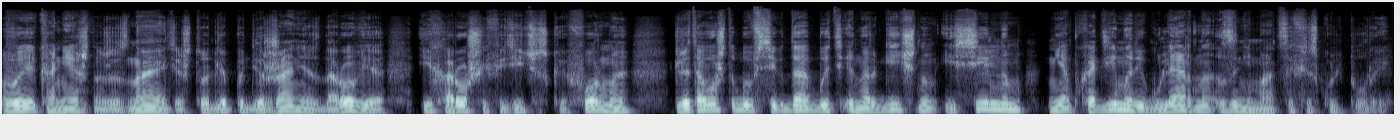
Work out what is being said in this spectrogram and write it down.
Вы, конечно же, знаете, что для поддержания здоровья и хорошей физической формы, для того, чтобы всегда быть энергичным и сильным, необходимо регулярно заниматься физкультурой.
